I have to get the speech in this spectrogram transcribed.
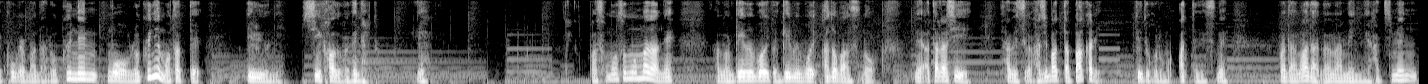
ー、今回まだ6年もう6年も経っているのに新ハードが出ないと。ね。まあ、そもそもまだねあのゲームボーイとゲームボーイアドバンスの、ね、新しいサービスが始まったばかりというところもあってですね。まだまだ7年に8年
